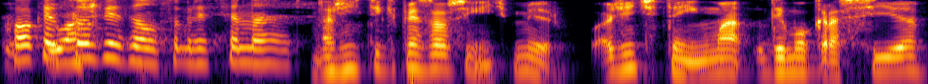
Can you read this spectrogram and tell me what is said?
Qual que é a eu sua acho- visão sobre esse cenário? A gente tem que pensar o seguinte: primeiro, a gente tem uma democracia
